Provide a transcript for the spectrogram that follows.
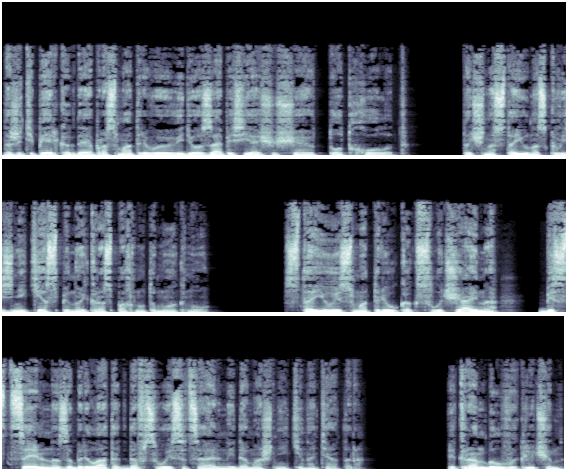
Даже теперь, когда я просматриваю видеозапись, я ощущаю тот холод. Точно стою на сквозняке спиной к распахнутому окну. Стою и смотрю, как случайно, бесцельно забрела тогда в свой социальный домашний кинотеатр. Экран был выключен,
